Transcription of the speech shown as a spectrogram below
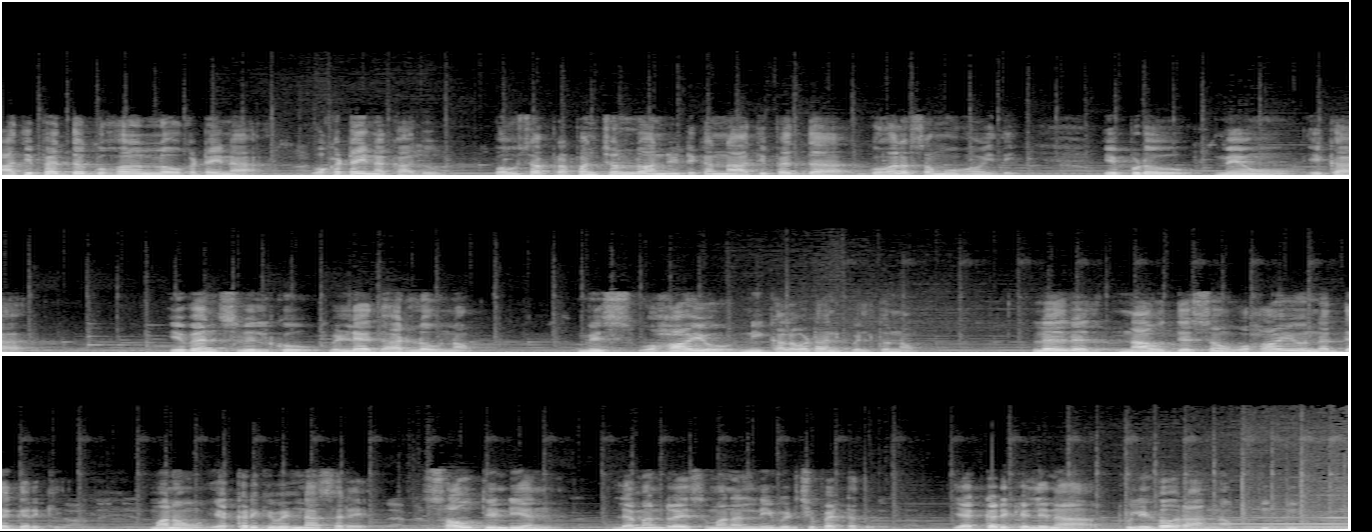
అతిపెద్ద గుహలలో ఒకటైన ఒకటైనా కాదు బహుశా ప్రపంచంలో అన్నిటికన్నా అతిపెద్ద గుహల సమూహం ఇది. ఇప్పుడు మేము ఇక ఇవెన్స్విల్కు వెళ్ళే దారిలో ఉన్నాం మిస్ ఒహాయో నీ కలవడానికి వెళ్తున్నాం లేదు లేదు నా ఉద్దేశం ఒహాయో నది దగ్గరికి. మనం ఎక్కడికి వెళ్ళినా సరే సౌత్ ఇండియన్ లెమన్ రైస్ మనల్ని విడిచిపెట్టదు. ఎక్కడికి వెళ్ళినా పులిహోర అన్నాం.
